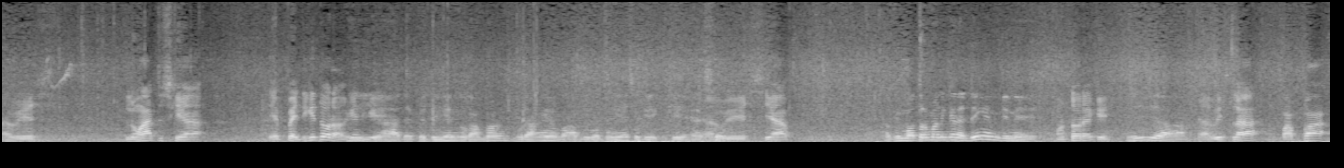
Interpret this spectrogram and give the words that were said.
Ya wis. Lu ngatus kaya DP dikit ora kan? Iya, DP dingin kok gampang. Kurangnya bakal beli bengi sugiki Ya esok. wis, siap. Tapi motor maning kena dingin gini. Motor ya ki. Iya. Ya wis lah, papa.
